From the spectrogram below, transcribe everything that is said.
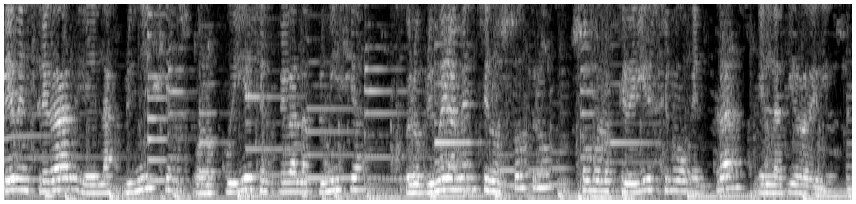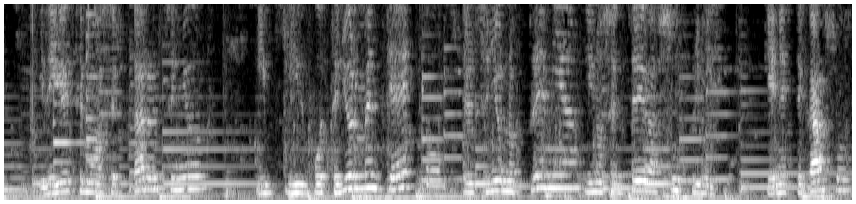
debe entregar las primicias o nos pudiese entregar las primicias pero primeramente nosotros somos los que debiésemos entrar en la tierra de Dios. Y debiésemos aceptar al Señor. Y, posteriormente a esto el Señor nos premia y nos entrega sus primicias, que en este caso,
